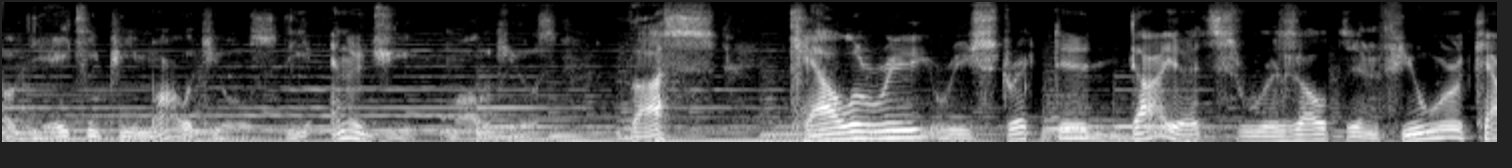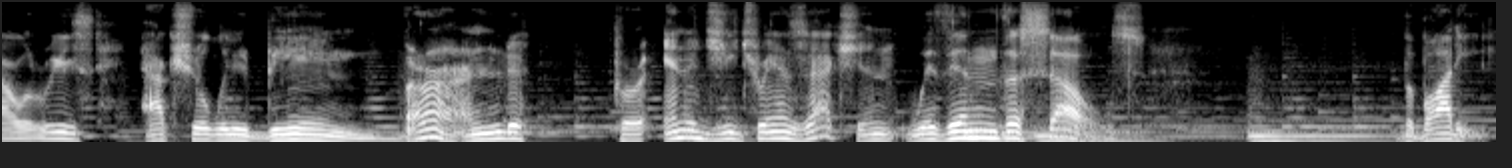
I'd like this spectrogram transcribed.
of the ATP molecules, the energy molecules. Thus, calorie restricted diets result in fewer calories actually being burned per energy transaction within the cells. The body,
